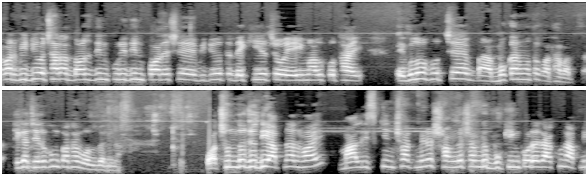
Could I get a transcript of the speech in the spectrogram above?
এবার ভিডিও ছাড়া দশ দিন কুড়ি দিন পর এসে ভিডিওতে দেখিয়েছো এই মাল কোথায়? এগুলো হচ্ছে বোকার মতো কথাবার্তা। ঠিক আছে? এরকম কথা বলবেন না। পছন্দ যদি আপনার হয় মাল স্ক্রিনশট মেরে সঙ্গে সঙ্গে বুকিং করে রাখুন আপনি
